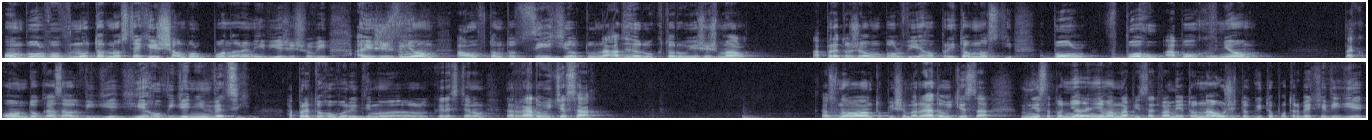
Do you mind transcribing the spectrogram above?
On bol vo vnútornostiach Ježiša, on bol ponorený v Ježišovi a Ježiš v ňom. A on v tomto cítil tú nádheru, ktorú Ježiš mal. A pretože on bol v jeho prítomnosti, bol v Bohu a Boh v ňom, tak on dokázal vidieť jeho videním veci. A preto hovorí tým eh, kresťanom, radujte sa. A znova vám to píšem, radujte sa. Mne sa to nelenie vám napísať, vám je to na užitok, vy to potrebujete vidieť.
